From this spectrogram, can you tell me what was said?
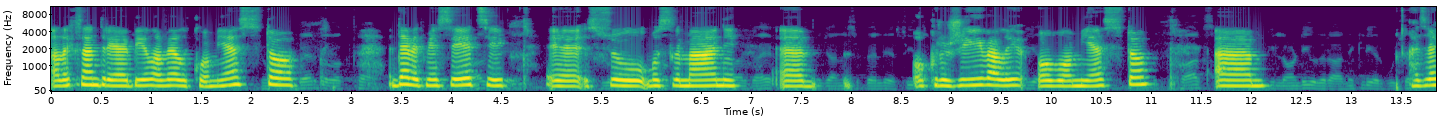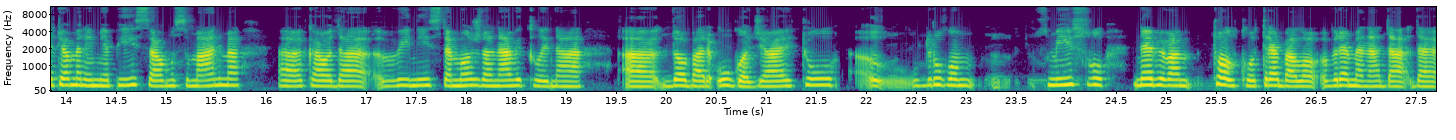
Aleksandrija je bila veliko mjesto. Devet mjeseci e, su muslimani e, okruživali ovo mjesto. Um, Hazreti Omer im je pisao muslimanima uh, kao da vi niste možda navikli na uh, dobar ugođaj tu uh, u drugom smislu ne bi vam toliko trebalo vremena da, da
